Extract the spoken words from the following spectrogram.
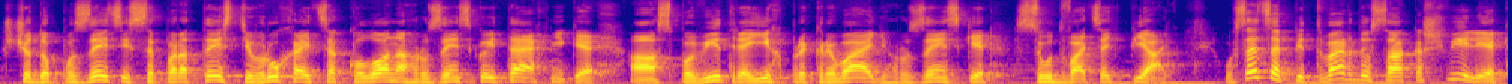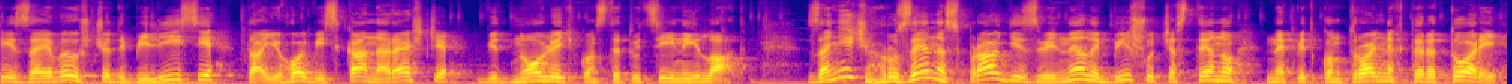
що до позицій сепаратистів рухається колона грузинської техніки, а з повітря їх прикривають грузинські Су-25. Усе це підтвердив Саакашвілі, який заявив, що Тбілісі та його війська нарешті відновлюють конституційний лад. За ніч грузини справді звільнили більшу частину непідконтрольних територій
